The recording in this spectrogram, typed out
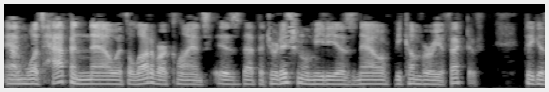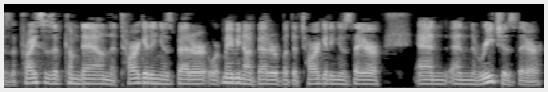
And oh. what's happened now with a lot of our clients is that the traditional media has now become very effective because the prices have come down, the targeting is better, or maybe not better, but the targeting is there and, and the reach is there.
